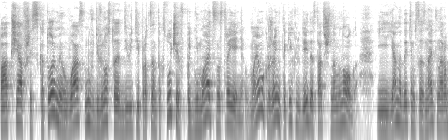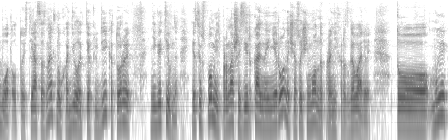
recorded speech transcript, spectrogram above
пообщавшись с которыми у вас ну, в 99% случаев поднимается настроение. В моем окружении таких людей достаточно много. И я над этим сознательно работал. То есть я сознательно уходил от тех людей, которые негативны. Если вспомнить про наши зеркальные нейроны, сейчас очень модно про них разговаривать, то мы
